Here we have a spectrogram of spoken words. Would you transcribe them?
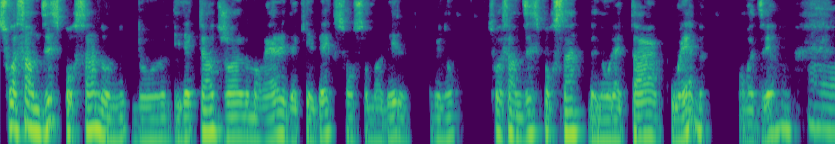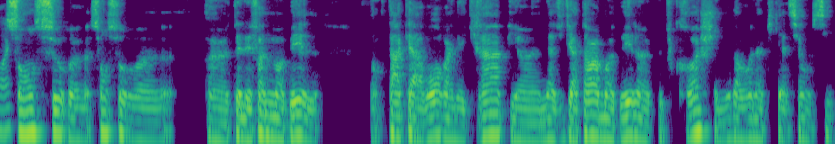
70% des lecteurs du Journal de Montréal et de Québec sont sur mobile, Bruno. 70% de nos lecteurs web, on va dire, sont sur, euh, sont sur euh, un téléphone mobile. Donc, tant qu'à avoir un écran puis un navigateur mobile un peu tout croche, c'est mieux d'avoir une application aussi.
